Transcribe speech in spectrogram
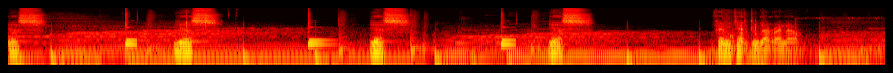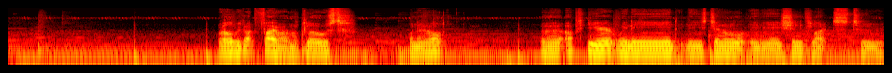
Yes. Yes. Yes. Yes. Okay, we can't do that right now. Well, we got five of them closed for now. Uh, up here, we need these general aviation flights to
